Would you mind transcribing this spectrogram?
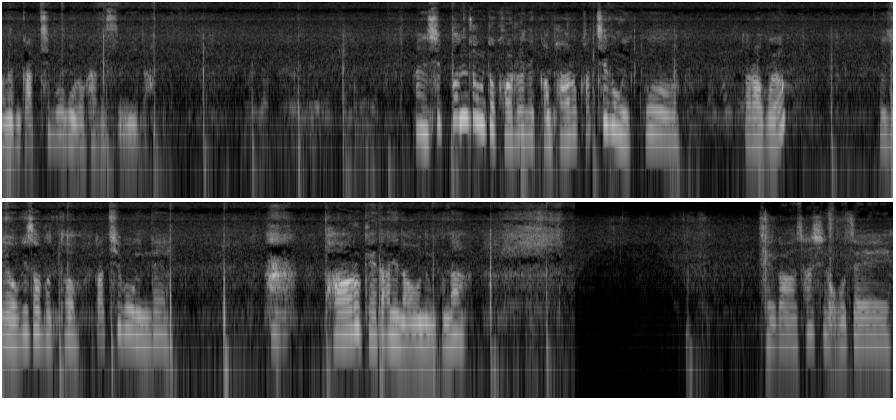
저는 까치봉으로 가겠습니다. 한 10분 정도 걸으니까 바로 까치봉 입구더라고요. 이제 여기서부터 까치봉인데 바로 계단이 나오는구나. 제가 사실 어제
